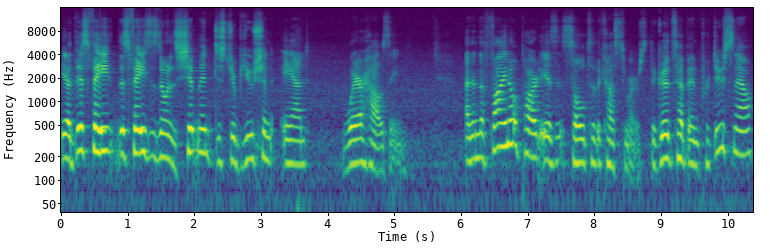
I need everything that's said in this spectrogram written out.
You know, this phase, this phase is known as shipment, distribution, and warehousing. And then the final part is it's sold to the customers. The goods have been produced now,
